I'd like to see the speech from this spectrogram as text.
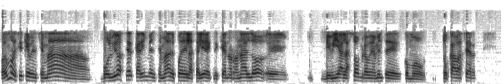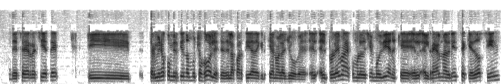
Podemos decir que Benzema volvió a ser Karim Benzema después de la salida de Cristiano Ronaldo. vivía a la sombra, obviamente, como tocaba hacer de CR7 y terminó convirtiendo muchos goles desde la partida de Cristiano a la Juve. El, problema, como lo decís muy bien, es que el, Real Madrid se quedó sin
